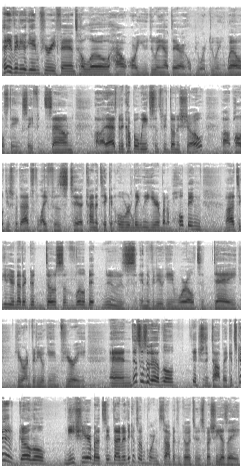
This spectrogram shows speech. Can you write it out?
Hey, Video Game Fury fans, hello. How are you doing out there? I hope you are doing well, staying safe and sound. Uh, it has been a couple weeks since we've done a show. Uh, apologies for that. Life has t- kind of taken over lately here, but I'm hoping uh, to give you another good dose of little bit news in the video game world today here on Video Game Fury. And this is a little interesting topic. It's going to go a little niche here, but at the same time, I think it's an important topic to go to, especially as a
